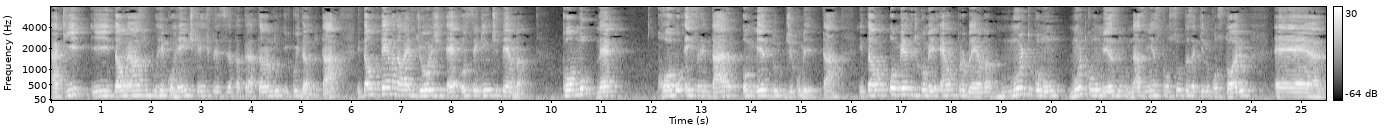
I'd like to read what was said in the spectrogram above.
aqui e então é um assunto recorrente que a gente precisa estar tá tratando e cuidando, tá? Então o tema da live de hoje é o seguinte tema: como, né, como enfrentar o medo de comer, tá? Então, o medo de comer é um problema muito comum, muito comum mesmo nas minhas consultas aqui no consultório. É,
